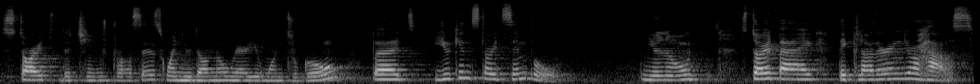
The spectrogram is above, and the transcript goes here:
start the change process when you don't know where you want to go, but you can start simple. You know, start by decluttering your house.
